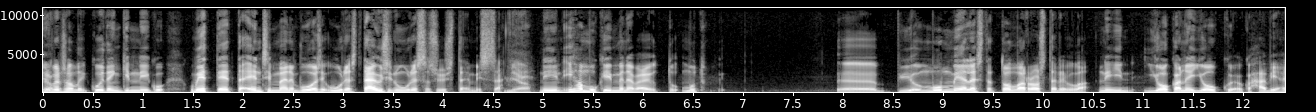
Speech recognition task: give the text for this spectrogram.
Rivers oli kuitenkin, niinku, kun miettii, että ensimmäinen vuosi uudessa, täysin uudessa systeemissä, Joo. niin ihan mukin menevä juttu, mutta mun mielestä tuolla rosterilla niin jokainen joukkue, joka häviää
